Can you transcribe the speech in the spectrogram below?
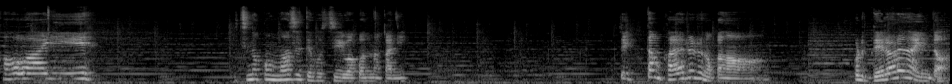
かわいい。うちの子混ぜてほしいわこの中に。一旦帰れるのかな？これ出られないんだ。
